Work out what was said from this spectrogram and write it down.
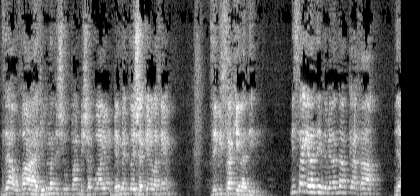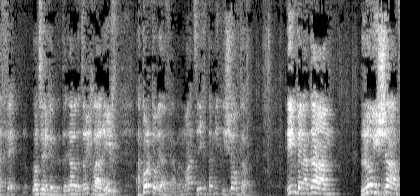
זה אהובה, אתם יודעים מה זה שיעור פעם בשבוע היום? באמת לא ישקר לכם. זה משחק ילדים. משחק ילדים, זה בן אדם ככה, זה יפה. לא צריך, צריך להעריך, הכל טוב ויפה, אבל מה? צריך תמיד לשאוף גם. אם בן אדם לא ישאף,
